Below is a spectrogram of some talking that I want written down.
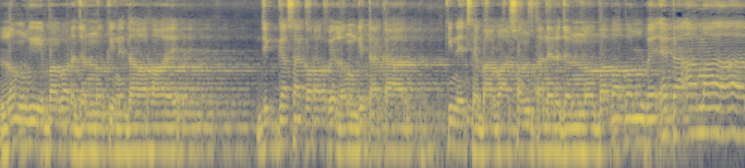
লঙ্গি বাবার জন্য কিনে দেওয়া হয়। জিজ্ঞাসা করা হবে লঙ্গি টাকার কিনেছে বাবা সন্তানের জন্য। বাবা বলবে, এটা আমার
